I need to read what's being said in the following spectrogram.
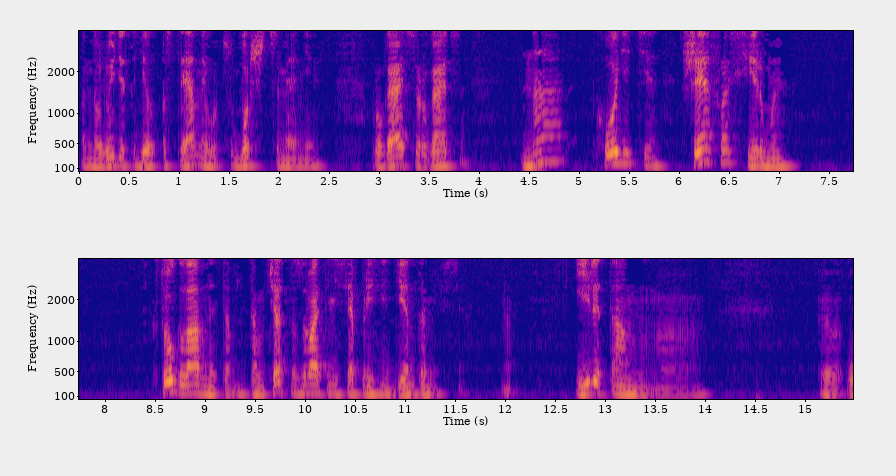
Но люди это делают постоянно, и вот с уборщицами они ругаются, ругаются. Находите шефа фирмы, кто главный там, там часто называют они себя президентами все. Или там э, э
